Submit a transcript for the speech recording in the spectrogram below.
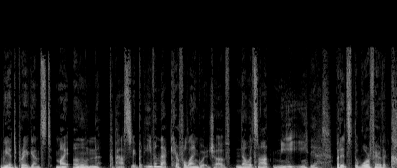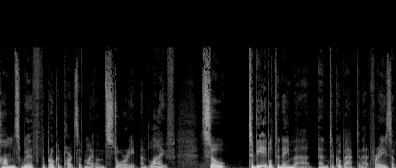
we had to pray against my own capacity, but even that careful language of, no, it's not me, Yes. but it's the warfare that comes with the broken parts of my own story and life. So to be able to name that and to go back to that phrase of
